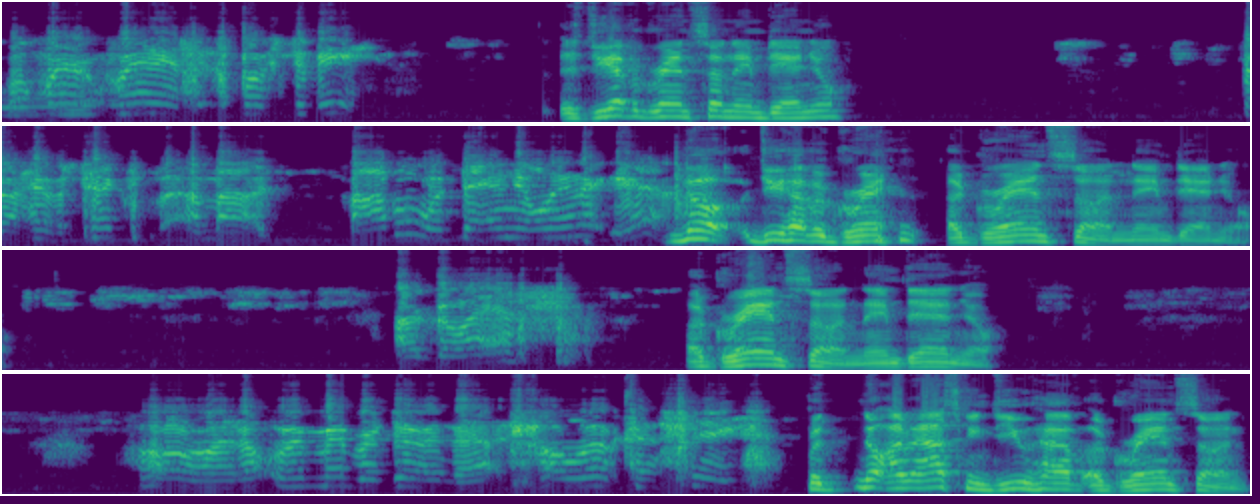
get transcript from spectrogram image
Well, where, where is it supposed to be? Is do you have a grandson named Daniel? I have a text, Bible with Daniel in it? Yeah. No. Do you have a grand a grandson named Daniel? A glass? A grandson named Daniel. Oh, I don't remember doing that. I'll look and see. But no, I'm asking. Do you have a grandson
